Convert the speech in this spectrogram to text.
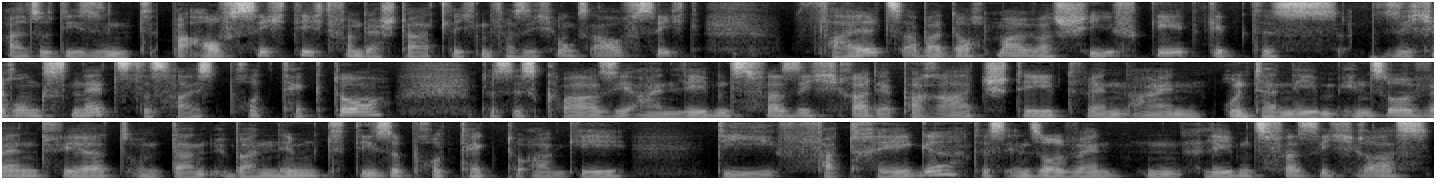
Also die sind beaufsichtigt von der staatlichen Versicherungsaufsicht. Falls aber doch mal was schief geht, gibt es Sicherungsnetz, das heißt Protektor. Das ist quasi ein Lebensversicherer, der parat steht, wenn ein Unternehmen insolvent wird und dann übernimmt diese Protektor AG die Verträge des insolventen Lebensversicherers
